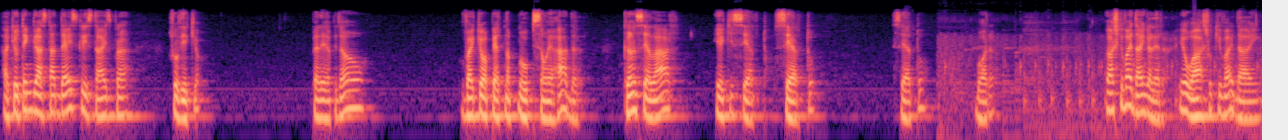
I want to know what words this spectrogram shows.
Aqui eu tenho que gastar 10 cristais pra... Deixa eu ver aqui, ó. Espera aí rapidão. Vai que eu aperto na opção errada. Cancelar. E aqui certo. Certo. Certo. Bora. Eu acho que vai dar, hein, galera. Eu acho que vai dar, hein.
